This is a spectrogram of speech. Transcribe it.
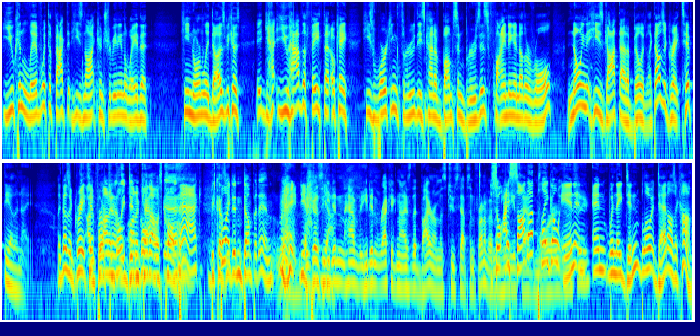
you can live with the fact that he's not contributing in the way that he normally does because it, you have the faith that okay he's working through these kind of bumps and bruises finding another role knowing that he's got that ability like that was a great tip the other night like that was a great tip for on a goal, on a didn't goal that was called Yeah. back because like, he didn't dump it in. right yeah because yeah. he didn't have he didn't recognize that Byram is two steps in front of him. So I saw that play more go in, and, and when they didn't blow it dead, I was like, "Huh,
